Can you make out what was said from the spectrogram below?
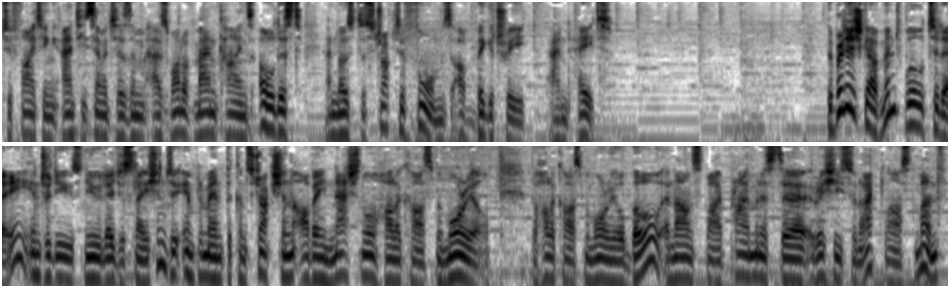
to fighting anti-Semitism as one of mankind's oldest and most destructive forms of bigotry and hate. The British government will today introduce new legislation to implement the construction of a national Holocaust memorial. The Holocaust Memorial Bill, announced by Prime Minister Rishi Sunak last month,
